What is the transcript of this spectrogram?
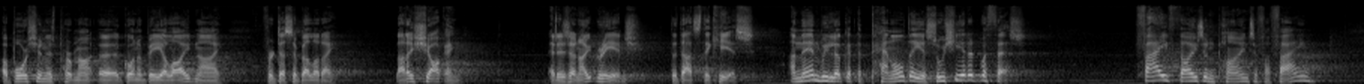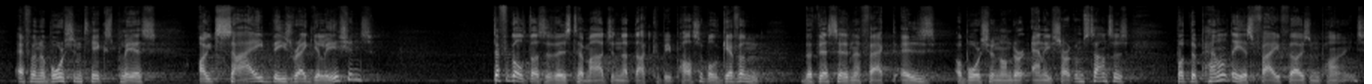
abortion is uh, going to be allowed now for disability. That is shocking. It is an outrage that that's the case. And then we look at the penalty associated with this. £5,000 of a fine if an abortion takes place outside these regulations. Difficult as it is to imagine that that could be possible, given that this, in effect, is abortion under any circumstances. But the penalty is £5,000.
